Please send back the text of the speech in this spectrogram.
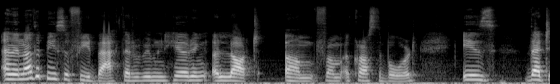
And another piece of feedback that we've been hearing a lot um, from across the board is that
